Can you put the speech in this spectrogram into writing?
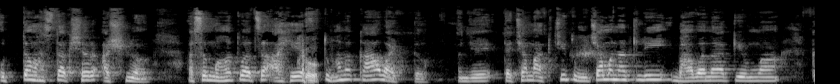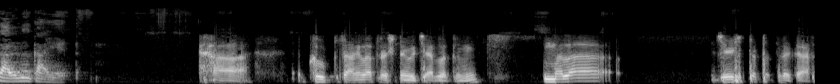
उत्तम हस्ताक्षर असणं असं महत्वाचं आहे असं तुम्हाला का वाटतं? म्हणजे त्याच्या मागची तुमच्या मनातली भावना किंवा कारण काय आहेत? हा खूप चांगला प्रश्न विचारला तुम्ही. मला ज्येष्ठ पत्रकार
